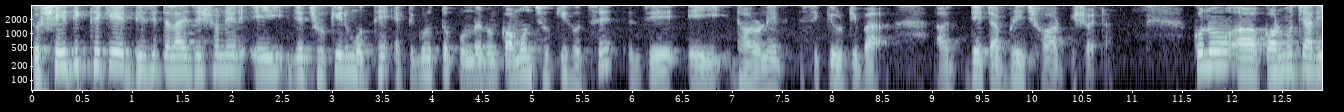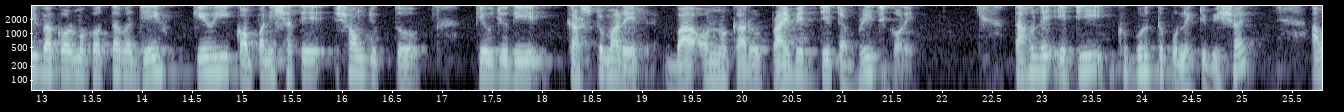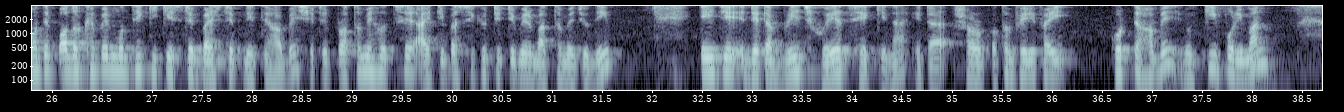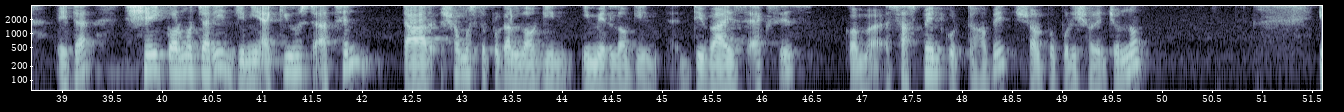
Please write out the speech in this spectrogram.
তো সেই দিক থেকে ডিজিটালাইজেশনের এই যে ঝুঁকির মধ্যে একটা গুরুত্বপূর্ণ এবং কমন ঝুঁকি হচ্ছে যে এই ধরনের সিকিউরিটি বা ডেটা ব্রিচ হওয়ার বিষয়টা। কোনো কর্মচারী বা কর্মকর্তা বা যেই কেউই কোম্পানির সাথে সংযুক্ত কেউ যদি কাস্টমারের বা অন্য কারও প্রাইভেট ডেটা ব্রিজ করে, তাহলে এটি খুব গুরুত্বপূর্ণ একটি বিষয়। আমাদের পদক্ষেপের মধ্যে কি কি স্টেপ বাই স্টেপ নিতে হবে সেটির প্রথমে হচ্ছে আইটি বা সিকিউরিটি টিমের মাধ্যমে যদি এই যে ডেটা ব্রিজ হয়েছে কিনা, এটা সর্বপ্রথম ভেরিফাই করতে হবে এবং কি পরিমাণ এটা, সেই কর্মচারী যিনি অ্যাকিউজড আছেন, তার সমস্ত প্রকার log in email log in device access suspend করতে হবে স্বল্প পরিসরের জন্য।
